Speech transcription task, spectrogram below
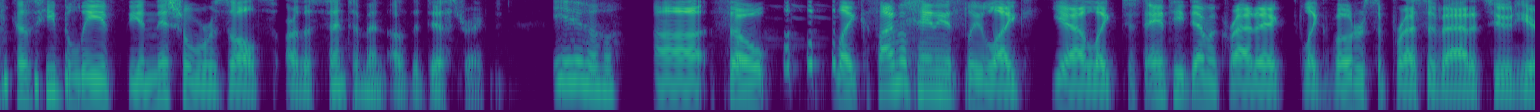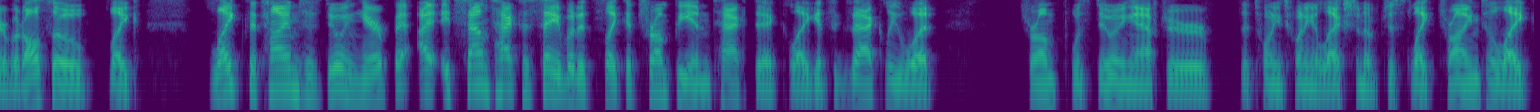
because he believed the initial results are the sentiment of the district. ew Uh, so like simultaneously, like yeah, like just anti-democratic, like voter suppressive attitude here, but also like like the Times is doing here. But I, it sounds hack to say, but it's like a Trumpian tactic. Like it's exactly what Trump was doing after the 2020 election of just like trying to like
